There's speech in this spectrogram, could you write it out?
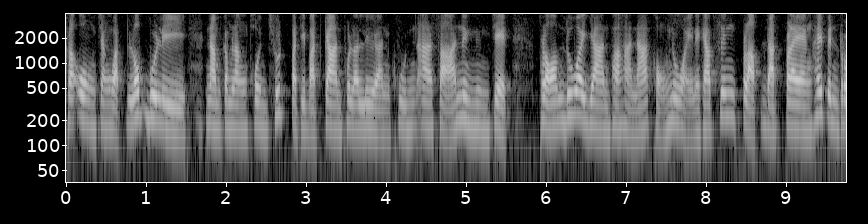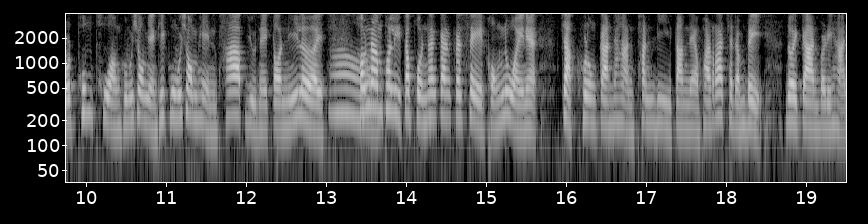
พระองค์จังหวัดลบบุรีนำกำลังพลชุดปฏิบัติการพลเรือนขุนอาสา 117 พร้อมด้วยยานพาหนะของหน่วยนะครับ ซึ่งปรับดัดแปลงให้เป็นรถพุ่มพวง คุณผู้ชมอย่างที่คุณผู้ชมเห็นภาพอยู่ในตอนนี้เลย เขานำผลิตผลทางการเกษตรของหน่วยเนี่ย จากโครงการทหารพันธุ์ดีตามแนวพระราชดำริ โดยการบริหาร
